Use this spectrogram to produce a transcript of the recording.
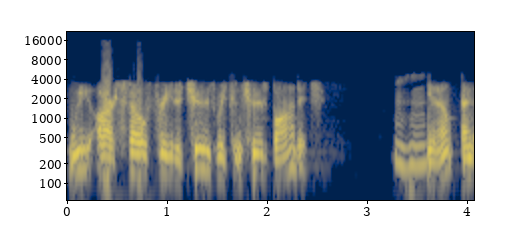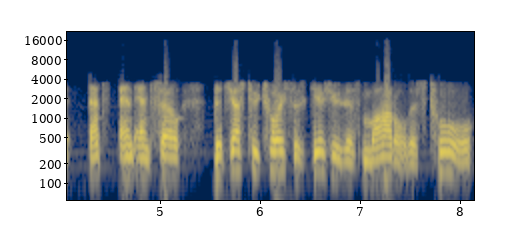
we are so free to choose, we can choose bondage. Mm-hmm. You know, and that's and and so the just two choices gives you this model, this tool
